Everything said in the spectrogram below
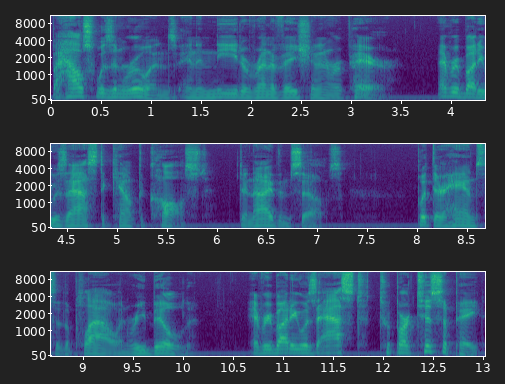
The house was in ruins and in need of renovation and repair. Everybody was asked to count the cost, deny themselves put their hands to the plow and rebuild. Everybody was asked to participate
